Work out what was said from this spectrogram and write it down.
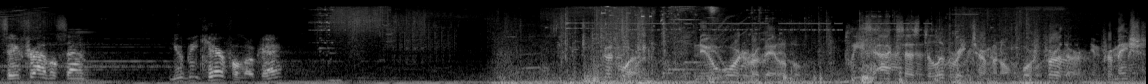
Safe travel, Sam. You be careful, okay? Good work. New order available. Please access delivery terminal for further information.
